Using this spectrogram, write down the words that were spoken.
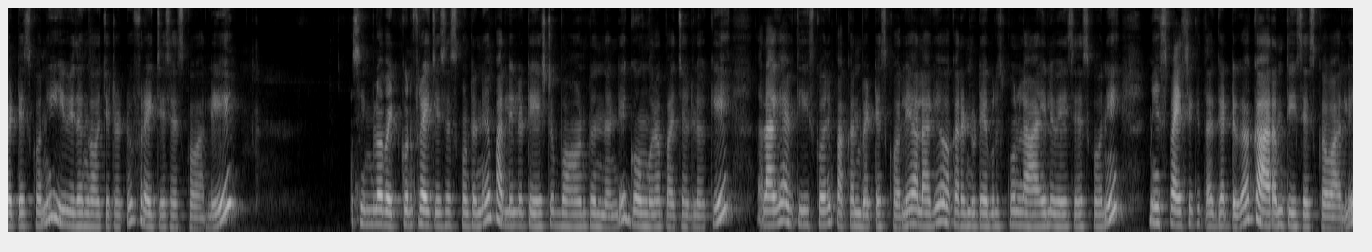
పెట్టేసుకొని ఈ విధంగా వచ్చేటట్టు ఫ్రై చేసేసుకోవాలి. సిమ్లో పెట్టుకొని ఫ్రై చేసేసుకుంటేనే పల్లీలు టేస్ట్ బాగుంటుందండి గోంగూర పచ్చడిలోకి. అలాగే అవి తీసుకొని పక్కన పెట్టేసుకోవాలి. అలాగే ఒక రెండు టేబుల్ స్పూన్ల ఆయిల్ వేసేసుకొని మీ స్పైసీకి తగ్గట్టుగా కారం తీసేసుకోవాలి.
